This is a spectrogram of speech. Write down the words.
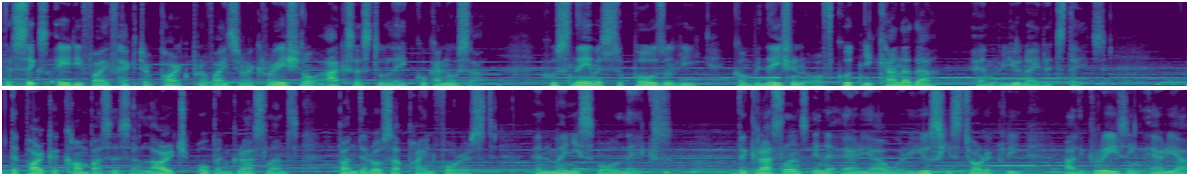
The 685 hectare park provides recreational access to Lake Koocanusa, whose name is supposedly a combination of Kootenai, Canada and United States. The park encompasses a large open grasslands, ponderosa pine forest, and many small lakes. The grasslands in the area were used historically as grazing area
